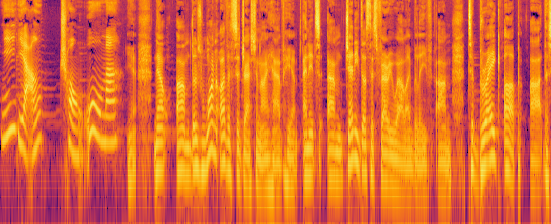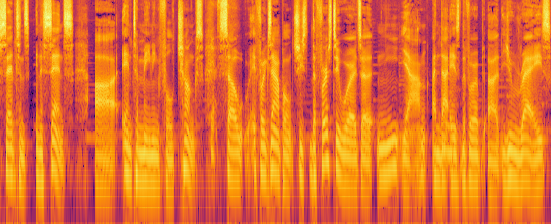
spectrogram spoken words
你养宠物吗？ Yeah. Now, um, there's one other suggestion I have here, and it's um, Jenny does this very well, I believe, um, to break up uh, the sentence in a sense uh, into meaningful chunks. Yes. So, if, for example, she's the first two words are 你养, and that is the verb uh, you raise,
